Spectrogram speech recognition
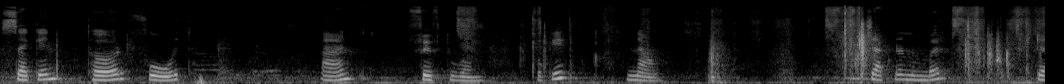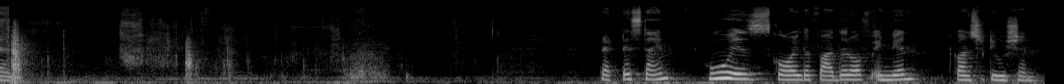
second, third, fourth, and fifth one. Okay, now chapter number 10 Practice time. Who is called the father of Indian Constitution?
